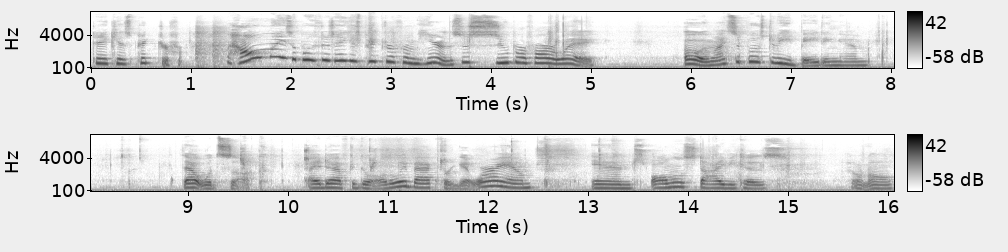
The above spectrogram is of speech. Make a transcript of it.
take his picture from. How am I supposed to take his picture from here? This is super far away. Oh, am I supposed to be baiting him? That would suck. I'd have to go all the way back, forget where I am, and almost die because I don't know.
